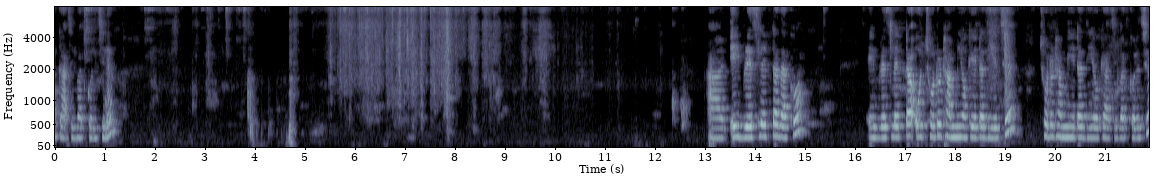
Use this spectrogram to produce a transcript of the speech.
ওকে আশীর্বাদ করেছিলেন। আর এই ব্রেসলেটটা দেখো, এই ব্রেসলেটটা ও ছোট ঠাম্মি ওকে এটা দিয়েছে, ছোট ঠাম্মি এটা দিয়ে ওকে আশীর্বাদ করেছে।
